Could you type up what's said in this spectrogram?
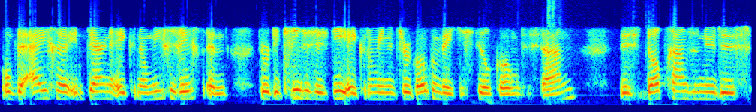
op de eigen interne economie gericht. En door die crisis is die economie natuurlijk ook een beetje stil komen te staan. Dus dat gaan ze nu dus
